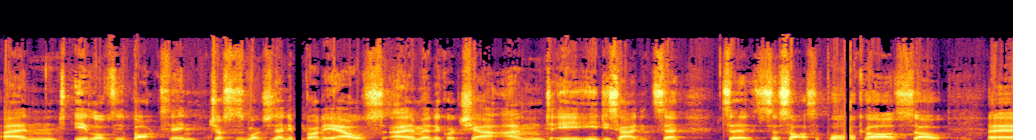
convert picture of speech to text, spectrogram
and he loves his boxing just as much as anybody else. I made a good chat, and he, he decided to, to, to sort of support the cause. So, uh,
